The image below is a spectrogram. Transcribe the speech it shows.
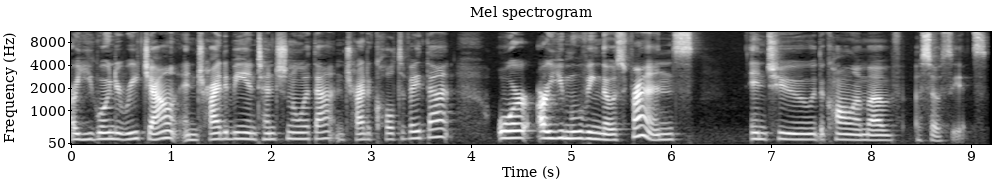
Are you going to reach out and try to be intentional with that and try to cultivate that? Or are you moving those friends into the column of associates.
